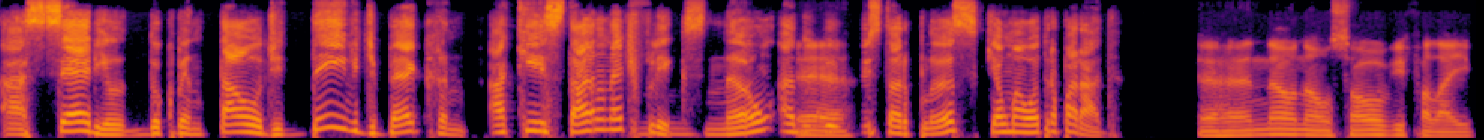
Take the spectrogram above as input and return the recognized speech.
a série, o documental de David Beckham, aqui está no Netflix, não a do É. Star Plus, que é uma outra parada. Aham, não, não, só ouvi falar aí.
